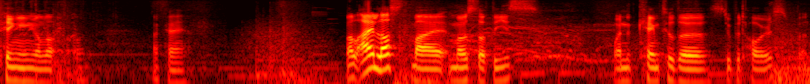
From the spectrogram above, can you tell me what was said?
pinging a lot. Okay. Well, I lost my most of these when it came to the stupid horse, but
